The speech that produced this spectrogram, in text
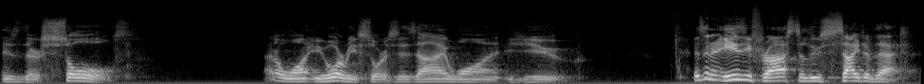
is their souls. I don't want your resources, I want you. Isn't it easy for us to lose sight of that?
